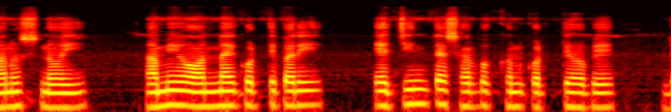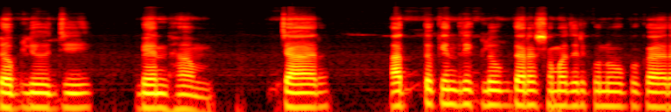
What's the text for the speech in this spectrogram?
মানুষ নই, আমিও অন্যায় করতে পারি, এ চিন্তা সর্বক্ষণ করতে হবে ডব্লিউ জি বেনহাম। চার, আত্মকেন্দ্রিক লোক দ্বারা সমাজের কোনো উপকার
